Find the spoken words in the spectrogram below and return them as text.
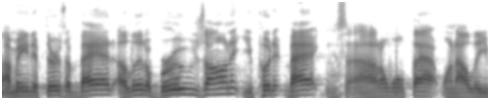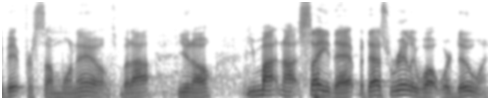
I mean, if there's a bad, a little bruise on it, you put it back and say, I don't want that one. I'll leave it for someone else. But I, you know, you might not say that, but that's really what we're doing.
